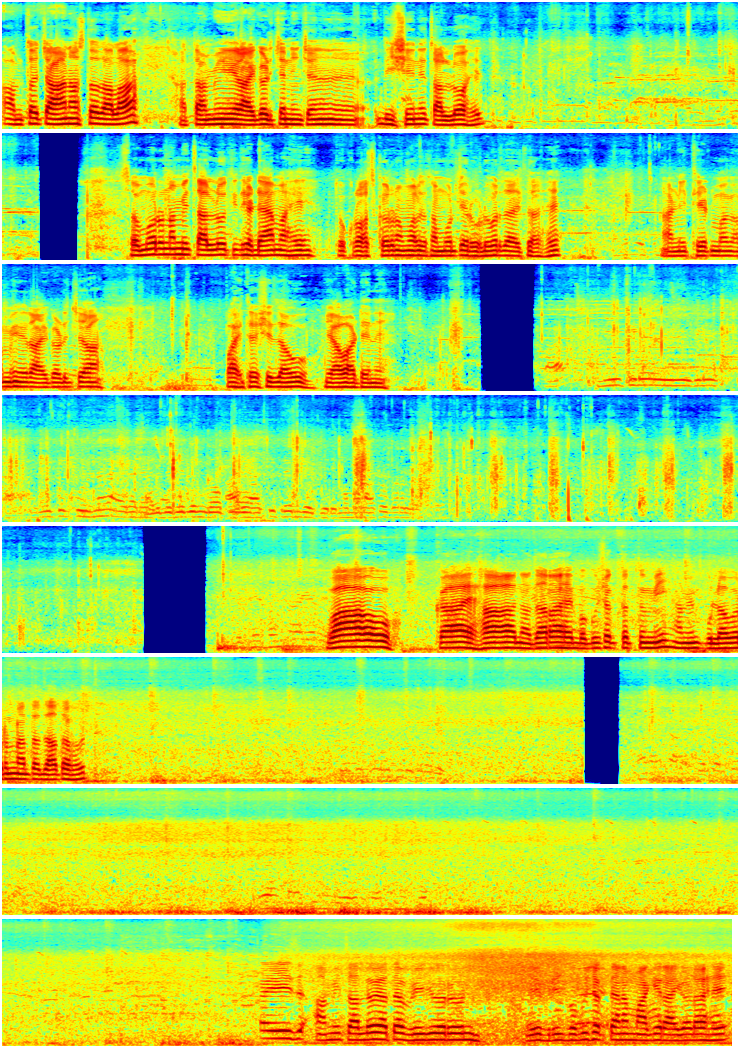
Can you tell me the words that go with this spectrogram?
आमचा चहा नाश्ता झाला. आता आम्ही रायगडच्या निच्या दिशेने चाललो आहेत. समोरून आम्ही चाललो तिथे डॅम आहे. तो क्रॉस करून आम्हाला समोरच्या रोडवर जायचं आहे. आणि थेट मग आम्ही रायगडच्या पायथ्याशी जाऊ या वाटेने. वाव काय हा नजारा आहे बघू शकता तुम्ही. आम्ही पुलावरून आता जात आहोत. आम्ही चाललोय आता ब्रिजवरून हे ब्रिज बघू शकता ना मागे रायगड आहे.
